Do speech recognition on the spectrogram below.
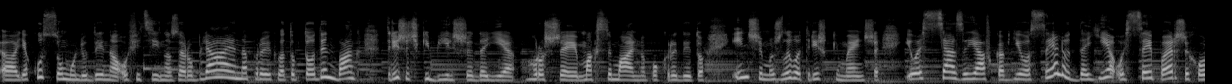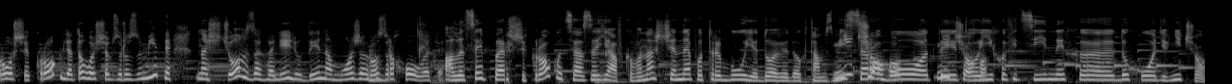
е, яку суму людина офіційно заробляє, наприклад. Тобто один банк трішечки більше дає грошей максимально по кредиту, інший, можливо, трішки менше. І ось ця заявка в ЄОСЕЛю дає ось цей перший хороший крок для того, щоб зрозуміти, на що взагалі людина може розраховувати. Але цей перший крок, оця заявка, вона ще не потребує довідок там з місця Нічого, роботи, нічого. твоїх офіційних е, доходів, нічого.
